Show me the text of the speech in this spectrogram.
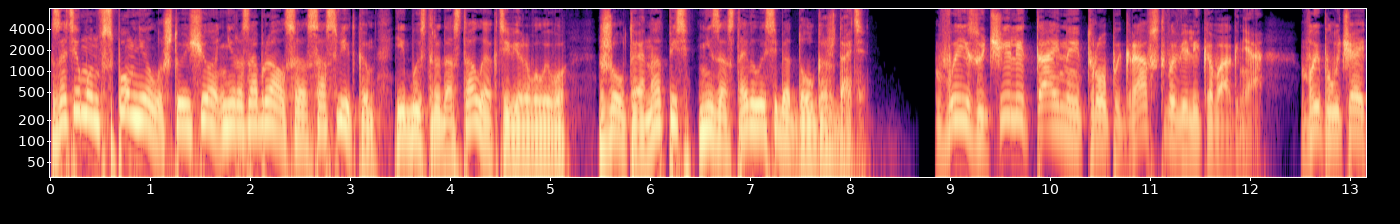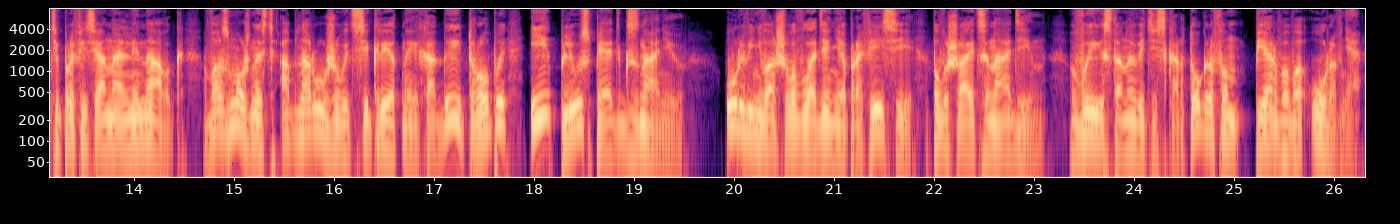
Затем он вспомнил, что еще не разобрался со свитком, и быстро достал и активировал его. Желтая надпись не заставила себя долго ждать. Вы изучили тайные тропы графства Великого Огня. Вы получаете профессиональный навык, возможность обнаруживать секретные ходы и тропы и плюс 5 к знанию. Уровень вашего владения профессией повышается на один. Вы становитесь картографом первого уровня.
